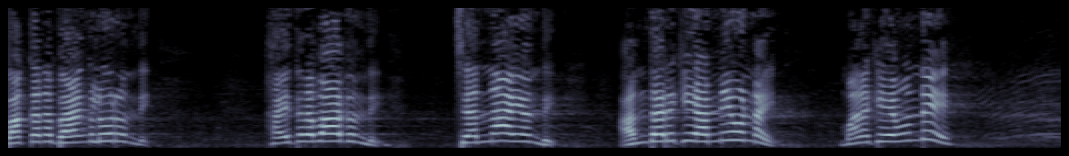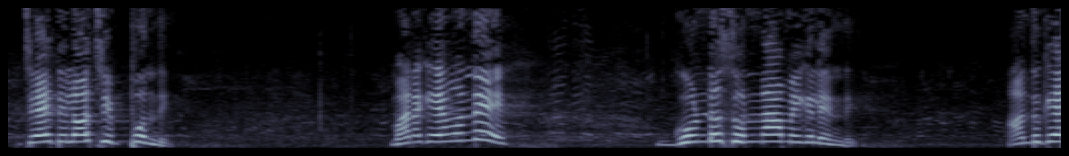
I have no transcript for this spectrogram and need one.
పక్కన బెంగళూరు ఉంది హైదరాబాద్ ఉంది చెన్నై ఉంది. అందరికీ అన్నీ ఉన్నాయి. మనకేముంది? చేతిలో చిప్ ఉంది. మనకేముంది? గుండు సున్నా మిగిలింది. అందుకే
